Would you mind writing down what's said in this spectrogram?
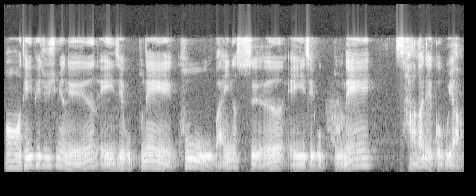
어, 대입해 주시면은 a제곱분의 9 마이너스 a제곱분의 4가 될 거고요.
